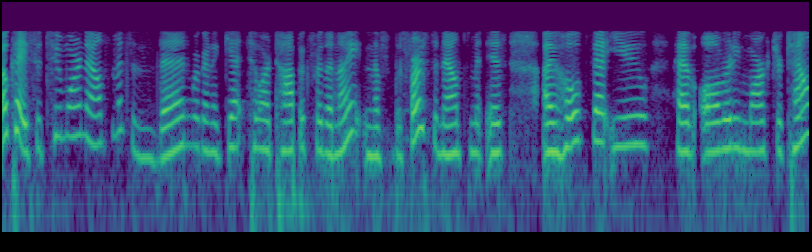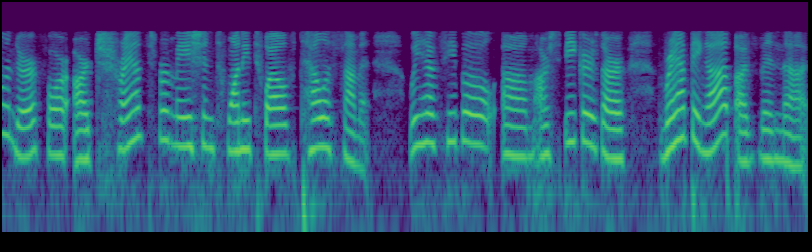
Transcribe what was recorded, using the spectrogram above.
okay, so two more announcements, and then we're going to get to our topic for the night. And the, the, first announcement is I hope that you have already marked your calendar for our Transformation 2012 Telesummit. We have people, um, our speakers are ramping up. I've been uh,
